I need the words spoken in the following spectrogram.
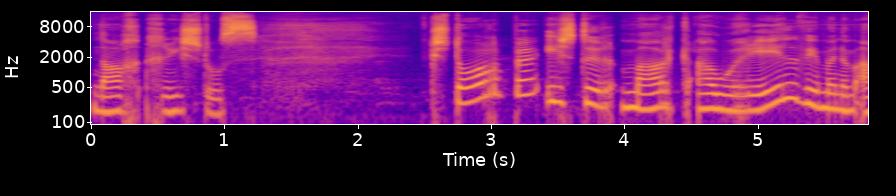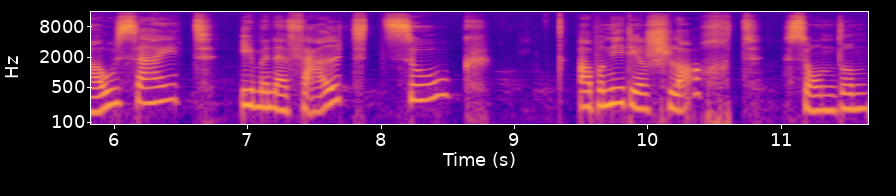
nach Christus. Gestorben ist der Mark Aurel, wie man ihm auch sagt, in einem Feldzug, aber nicht in der Schlacht, sondern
